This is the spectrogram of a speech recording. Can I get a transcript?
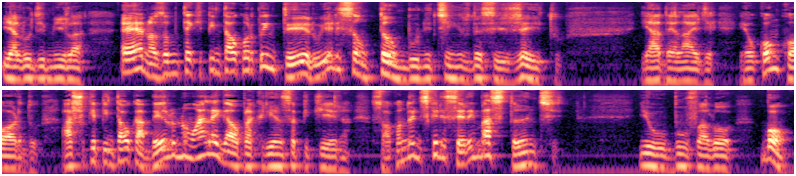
E a Ludmila: É, nós vamos ter que pintar o corpo inteiro, e eles são tão bonitinhos desse jeito. E a Adelaide, eu concordo. Acho que pintar o cabelo não é legal para criança pequena, só quando eles crescerem bastante. E o Bu falou: Bom,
